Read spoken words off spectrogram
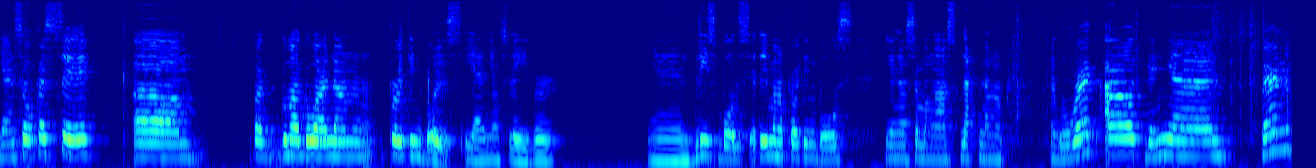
Yan. So kasi um, pag gumagawa ng protein balls, yan yung flavor. Yan, bliss balls. Ito yung mga protein balls, you know, sa mga snack ng nag-workout, ganyan. Meron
